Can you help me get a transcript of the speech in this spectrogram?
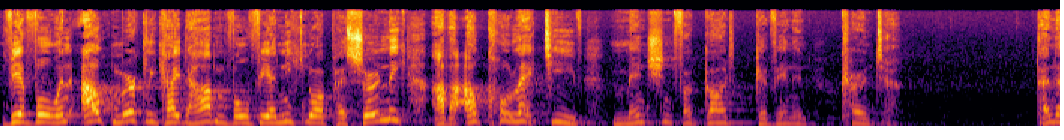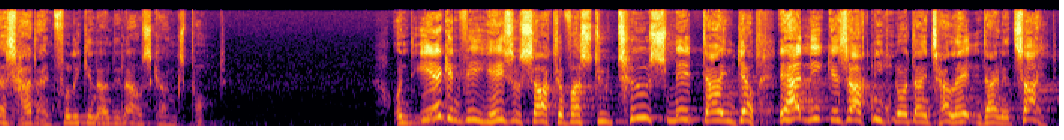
wir wollen auch Möglichkeiten haben, wo wir nicht nur persönlich, aber auch kollektiv Menschen für Gott gewinnen könnten. Dann das hat einen völlig anderen Ausgangspunkt. Und irgendwie Jesus sagte, was du tust mit deinem Geld. Er hat nicht gesagt, nicht nur dein Talent und deine Zeit.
